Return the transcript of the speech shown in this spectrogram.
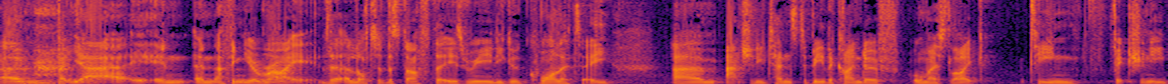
Um, but yeah, in, and I think you're right that a lot of the stuff that is really good quality um, actually tends to be the kind of almost like teen fictiony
